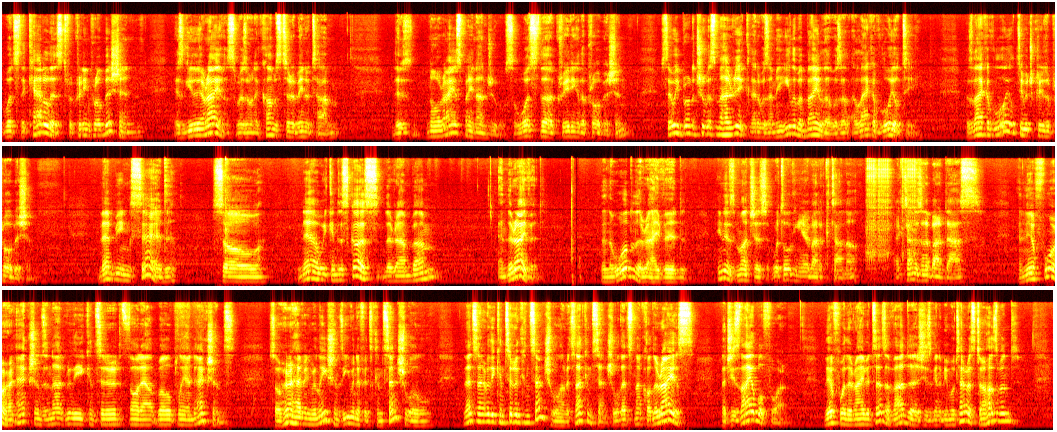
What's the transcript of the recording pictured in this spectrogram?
what's the catalyst for creating prohibition is Gila Rayas. Whereas when it comes to Rabbeinu Tam, there's no Rayas by non-Jews. So what's the creating of the prohibition? So we brought a Chuvas Maharik that it was a Me'ila Babaila, was a, a lack of loyalty. There's lack of loyalty which created a prohibition. That being said, so now we can discuss the Rambam and the Ravid. Then the word of the Ravid, inasmuch as we're talking here about a katana, Aktana is not a bardas, and therefore her actions are not really considered thought out, well planned actions. So her having relations, even if it's consensual, that's not really considered consensual. And if it's not consensual, that's not called a rayas that she's liable for. Therefore, the Rabbit says avada she's going to be muteris to her husband.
